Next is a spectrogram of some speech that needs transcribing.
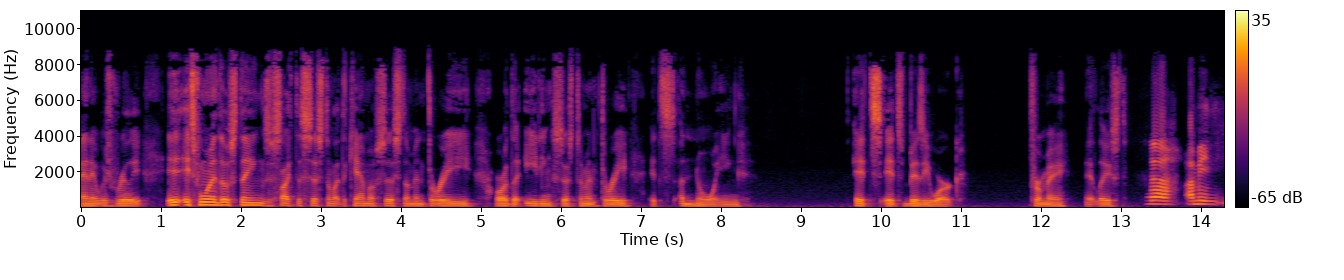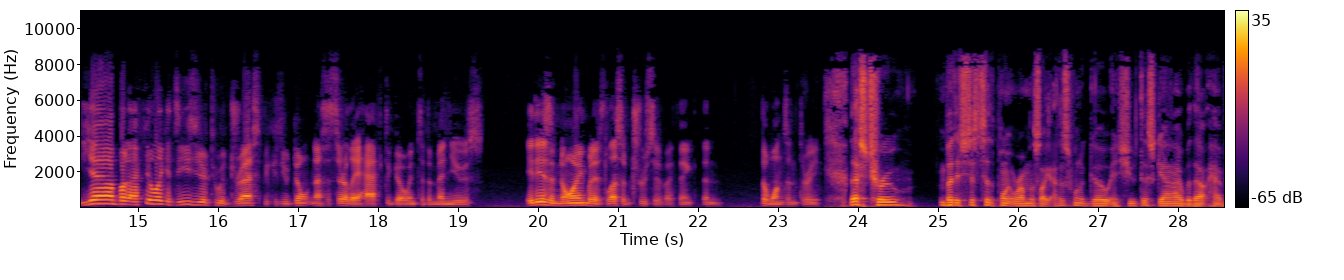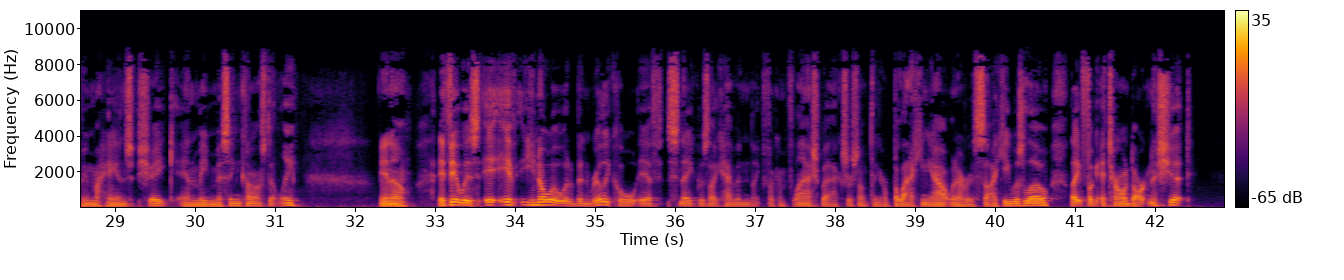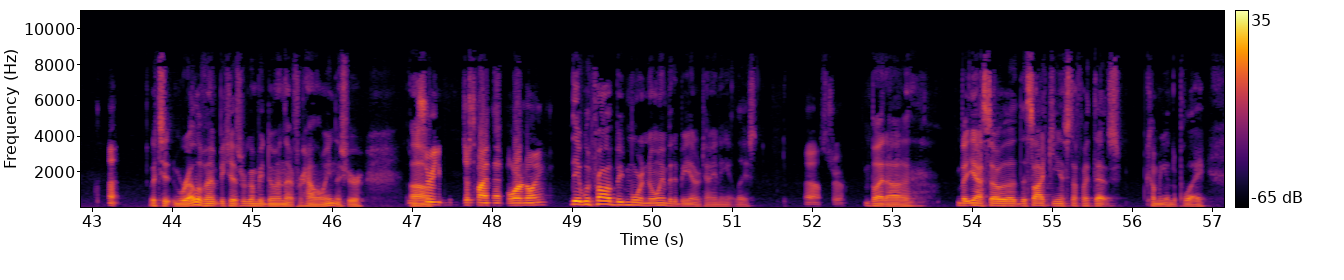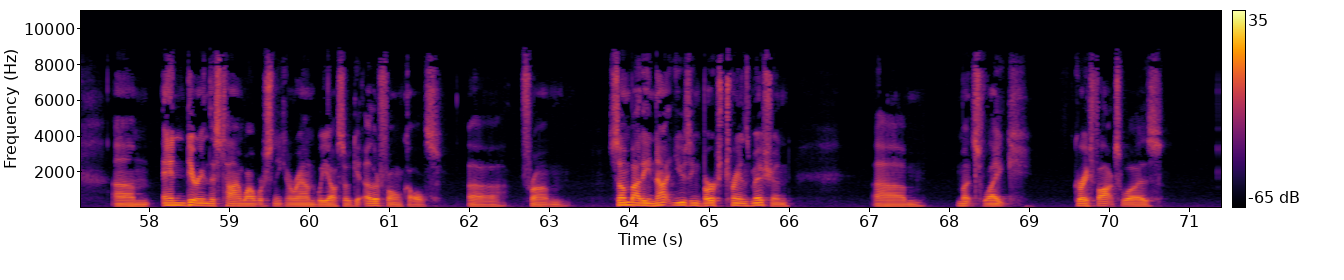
And it was really, it, it's one of those things. It's like the system, like the camo system in three, or the eating system in three. It's annoying. It's it's busy work, for me at least. Yeah, I mean, yeah, but I feel like it's easier to address because you don't necessarily have to go into the menus. It is annoying, but it's less obtrusive, I think, than the ones in three. That's true, but it's just to the point where I'm just like, I just want to go and shoot this guy without having my hands shake and me missing constantly. You know, if it was, if you know, what would have been really cool if Snake was like having like fucking flashbacks or something, or blacking out whenever his psyche was low, like fucking Eternal Darkness shit. Which is relevant because we're going to be doing that for Halloween this year. You Uh, sure you just find that more annoying? It would probably be more annoying, but it'd be entertaining at least. Yeah, that's true. but uh but yeah so uh, the psyche and stuff like that's coming into play um and during this time while we're sneaking around we also get other phone calls uh from somebody not using burst transmission um much like gray fox was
